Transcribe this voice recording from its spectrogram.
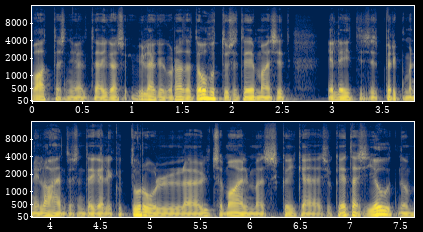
vaatas nii-öelda igas ülekäiguradade ohutuse teemasid ja leidis, et Bergmani lahendus on tegelikult turul äh, üldse maailmas kõige niisugune edasijõudnum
